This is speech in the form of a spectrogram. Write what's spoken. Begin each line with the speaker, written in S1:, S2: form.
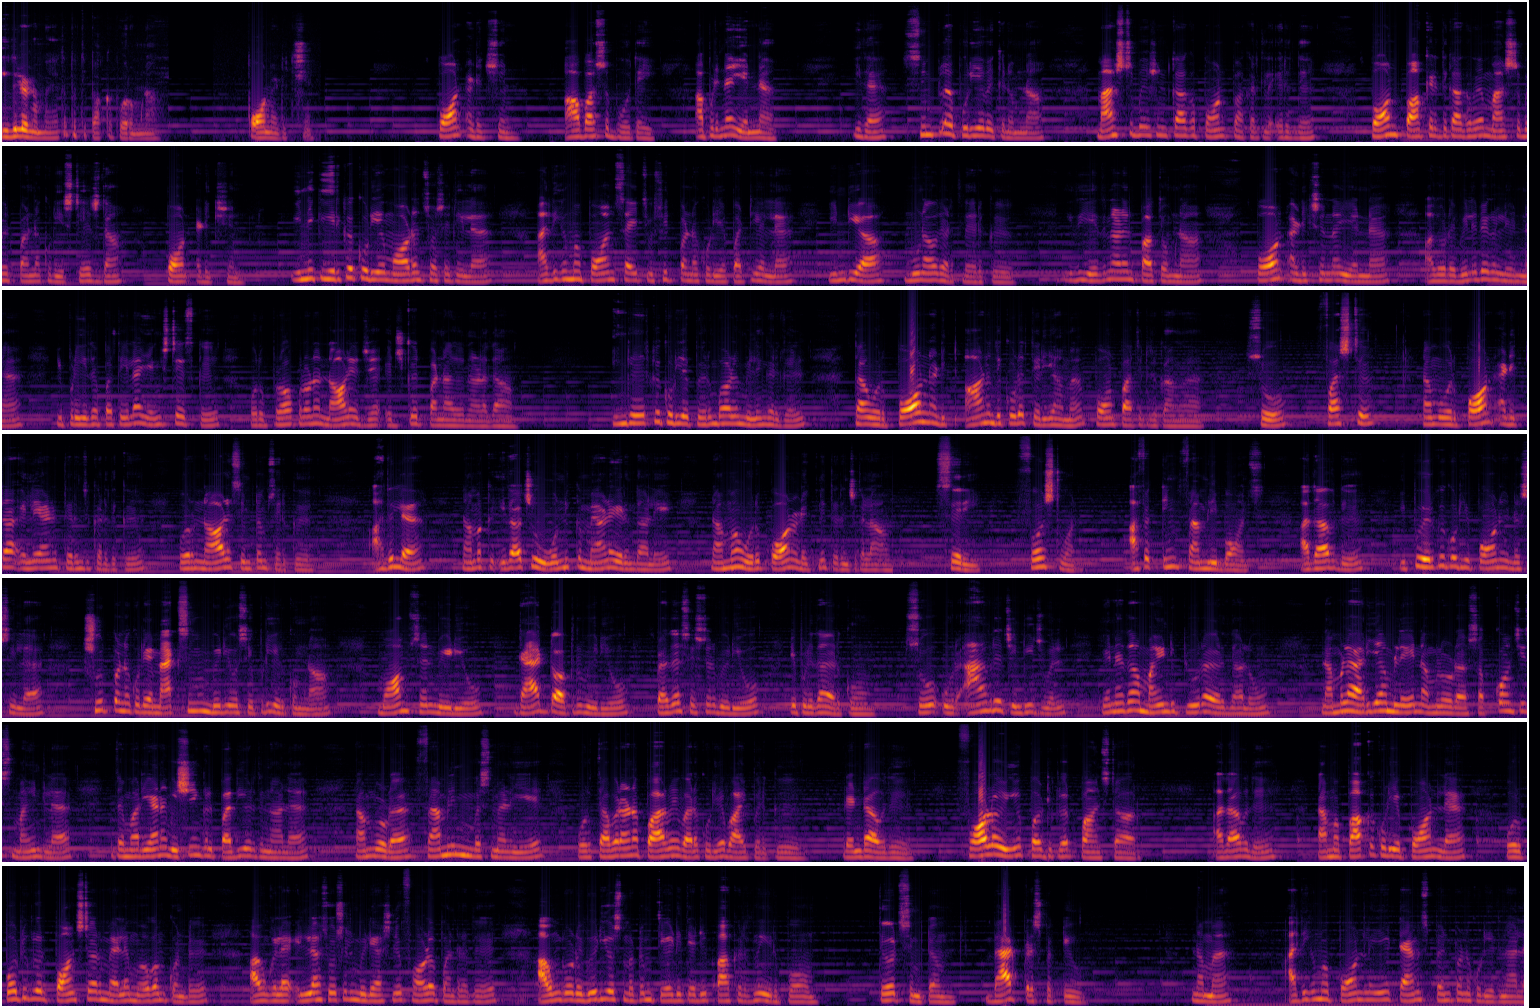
S1: இதில் நம்ம எதை பற்றி பார்க்க போகிறோம்னா பான் அடிக்ஷன் பான் அடிக்ஷன் ஆபாச போதை அப்படின்னா என்ன? இதை சிம்பிளாக புரிய வைக்கணும்னா மாஸ்டர்பேஷனுக்காக பான் பார்க்குறதுல இருந்து பான் பார்க்குறதுக்காகவே மாஸ்டர்பேட் பண்ணக்கூடிய ஸ்டேஜ் தான் பான் அடிக்ஷன் இன்றைக்கி இருக்கக்கூடிய மாடர்ன் சொசைட்டியில் அதிகமாக பான் சைட்ஸ் விசிட் பண்ணக்கூடிய பட்டியலில் இந்தியா மூணாவது இடத்துல இருக்குது இது எதனாலன்னு பார்த்தோம்னா பான் அடிக்ஷன்னா என்ன? அதோட விளைவுகள் என்ன? இப்படி இதை பற்றிலாம் யங்ஸ்டர்ஸ்க்கு ஒரு ப்ராப்பரான நாலேஜை எஜுகேட் பண்ணாததுனால தான் இங்கே இருக்கக்கூடிய பெரும்பாலும் இளைஞர்கள் தான் ஒரு பான் அடிக்ட் ஆனது கூட தெரியாமல் பான் பார்த்துட்டு இருக்காங்க. ஸோ ஃபஸ்ட்டு நம்ம ஒரு பான் அடிக்டாக இல்லையான்னு தெரிஞ்சுக்கிறதுக்கு ஒரு நாலு சிம்டம்ஸ் இருக்குது அதில் நமக்கு ஏதாச்சும் ஒன்றுக்கு மேலே இருந்தாலே நம்ம ஒரு பான் அடிக்ட்னு தெரிஞ்சுக்கலாம். சரி first one affecting family bonds அதாவது இப்போ இருக்கக்கூடிய பான் இண்டஸ்ட்ரியில் ஷூட் பண்ணக்கூடிய மேக்ஸிமம் வீடியோஸ் எப்படி இருக்கும்னா mom son video dad daughter video brother sister video இப்படி தான் இருக்கும். ஸோ ஒரு ஆவரேஜ் இண்டிவிஜுவல் என்ன தான் மைண்டு பியூராக இருந்தாலும் நம்மளை அறியாமலே நம்மளோட சப்கான்ஷியஸ் மைண்டில் இந்த மாதிரியான விஷயங்கள் பதியறதுனால நம்மளோட ஃபேமிலி மெம்பர்ஸ் மேலேயே ஒரு தவறான பார்வை வரக்கூடிய வாய்ப்பு இருக்குது ரெண்டாவது ஃபாலோயிங் பர்டிகுலர் பான் ஸ்டார் அதாவது நம்ம பார்க்கக்கூடிய பானில் ஒரு பர்டிகுலர் பான் ஸ்டார் மேலே மோகம் கொண்டு அவங்கள எல்லா சோஷியல் மீடியாஸ்லையும் ஃபாலோ பண்ணுறது அவங்களோட வீடியோஸ் மட்டும் தேடி தேடி பார்க்குறதுன்னு இருப்போம். தேர்ட் சிம்டம் பேட் பெர்ஸ்பெக்டிவ் நம்ம அதிகமாக பான்லேயே டைம் ஸ்பெண்ட் பண்ணக்கூடியதுனால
